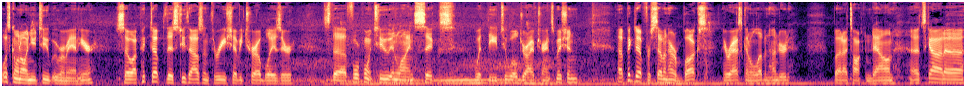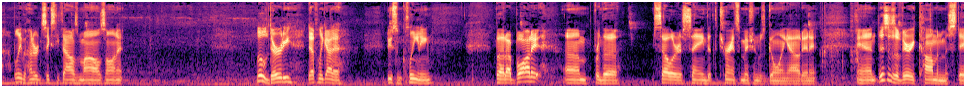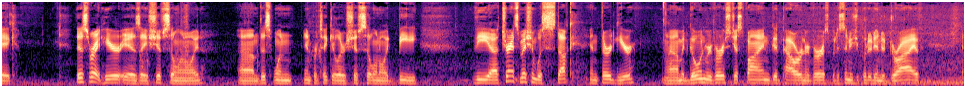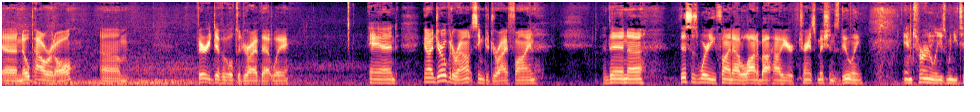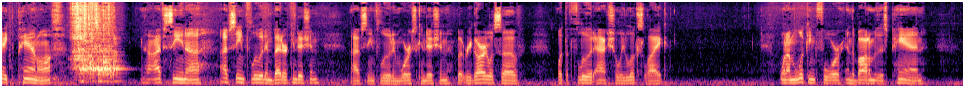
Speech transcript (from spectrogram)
What's going on YouTube? Uberman here. So I picked up this 2003 Chevy Trailblazer. It's the 4.2 inline 6 with the two-wheel drive transmission. I picked it up for 700 bucks. They were asking 1100 but I talked them down. Uh, it's got, uh, I believe, 160,000 miles on it. A little dirty. Definitely got to do some cleaning. But I bought it um, for the seller saying that the transmission was going out in it. And this is a very common mistake. This right here is a shift solenoid. Um, this one in particular, shift solenoid B. The uh, transmission was stuck in third gear. Um, it'd go in reverse just fine, good power in reverse, but as soon as you put it into drive, uh, no power at all. Um, very difficult to drive that way. And, you know, I drove it around, it seemed to drive fine. And then uh, this is where you find out a lot about how your transmission's doing internally is when you take the pan off I've seen uh, I've seen fluid in better condition. I've seen fluid in worse condition. But regardless of what the fluid actually looks like, what I'm looking for in the bottom of this pan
